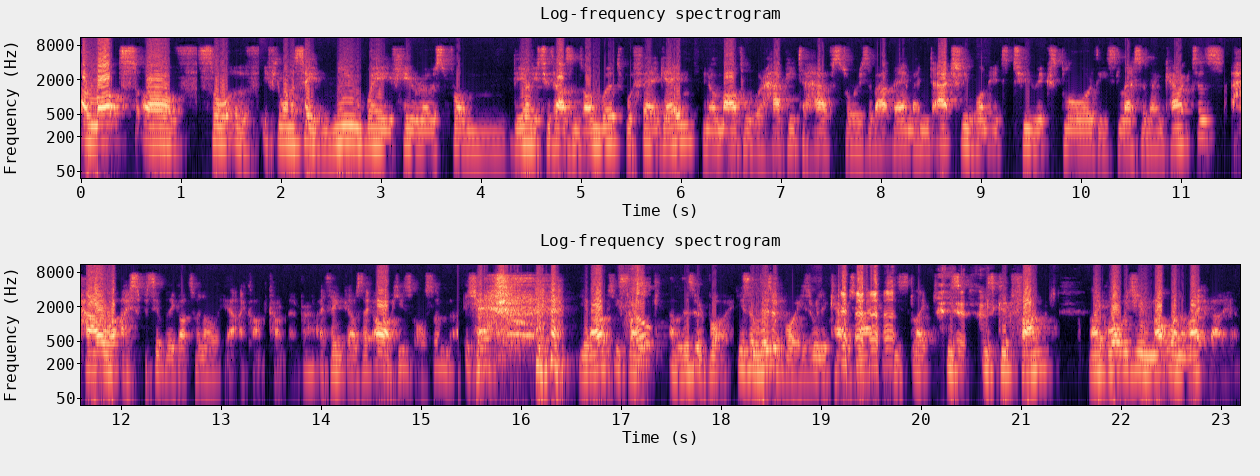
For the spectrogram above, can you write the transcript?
a lot of sort of, if you want to say new wave heroes from the early 2000s onwards were fair game. You know, Marvel were happy to have stories about them and actually wanted to explore these lesser known characters. How I specifically got to know, yeah, I can't, can't remember. I think I was like, oh, he's awesome. Yeah. you know, he's like How- a lizard boy. He's a lizard boy. He's really charismatic. he's like, he's, he's good fun. Like, what would you not want to write about him?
